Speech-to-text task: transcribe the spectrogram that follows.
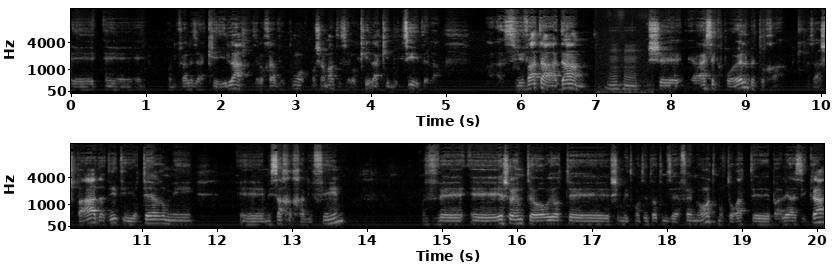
אה, אה, בוא נקרא לזה הקהילה, זה לא חייב, כמו, כמו שאמרתי, זה לא קהילה קיבוצית, אלא סביבת האדם mm-hmm. שהעסק פועל בתוכה, אז ההשפעה ההדדית היא יותר אה, מסחר חליפין, ויש היום תיאוריות שמתמודדות עם זה יפה מאוד, כמו תורת בעלי הזיקה,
